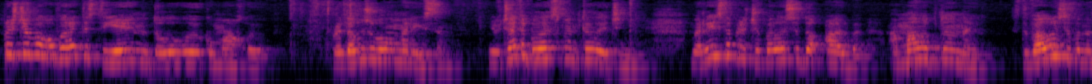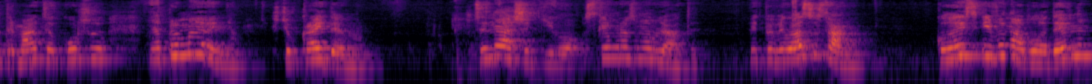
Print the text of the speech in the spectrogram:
про що ви говорите з цією недолугою комахою, продовжувала Маріса. Дівчата були спантеличені. Маріса причепилася до Альби, а мала б до них. Здавалося, вона тримається курсу на примирення, що вкрай дивно. Це наше діло, з ким розмовляти, відповіла Сусана. Колись і вона була дивним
